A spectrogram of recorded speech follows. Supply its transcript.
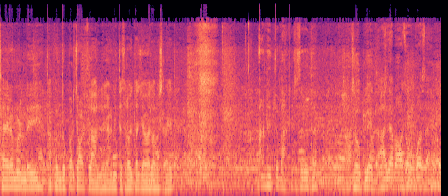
सायरा मंडई आता आपण दुपारच्या वाटला आलो आहे आणि ते सर्व इथं जेवायला बसले आहेत आणि ते बाकीचे सर्व इथं झोपले आहेत आज या भावाचा उपवास आहे.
